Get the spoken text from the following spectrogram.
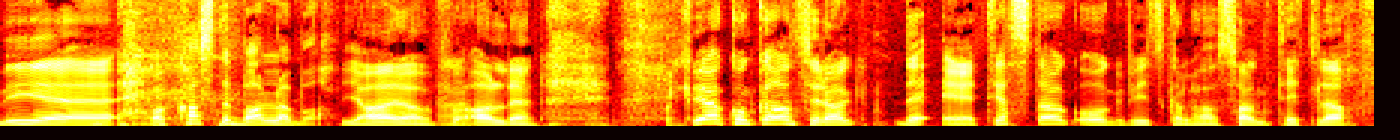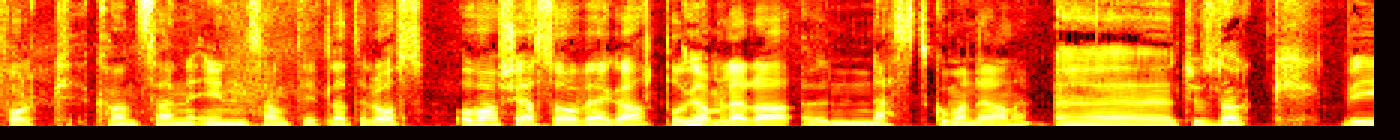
Vi eh, Bare kaste baller, på. Ja, ja, for all del. Vi har konkurranse i dag. Det er tirsdag, og vi skal ha sangtitler. Folk kan sende inn sangtitler til oss. Og hva skjer så, Vegard? Programleder eh, nestkommanderende? Eh, tusen takk. Vi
